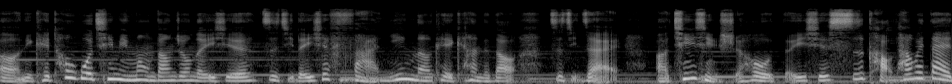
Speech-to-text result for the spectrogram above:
呃，你可以透过清明梦当中的一些自己的一些反应呢，可以看得到自己在呃清醒时候的一些思考，它会带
